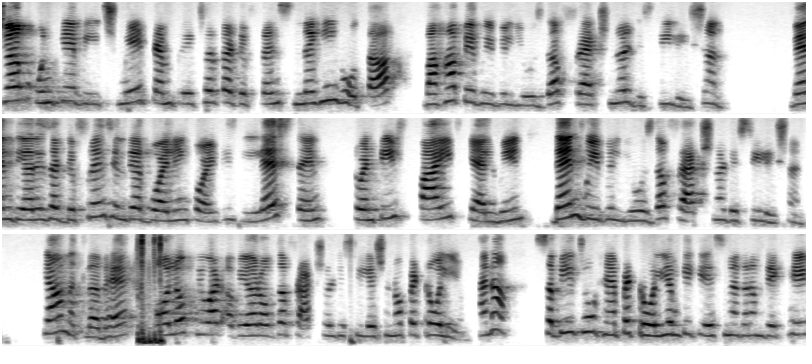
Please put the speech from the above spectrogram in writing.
जब उनके बीच में टेम्परेचर का डिफरेंस नहीं होता, वहाँ पे we will use the fractional distillation when there is a difference in their boiling point is less than 25 kelvin then we will use the fractional distillation क्या मतलब है? All of you are aware of the fractional distillation of petroleum है ना? सभी जो है पेट्रोलियम के केस में अगर हम देखें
